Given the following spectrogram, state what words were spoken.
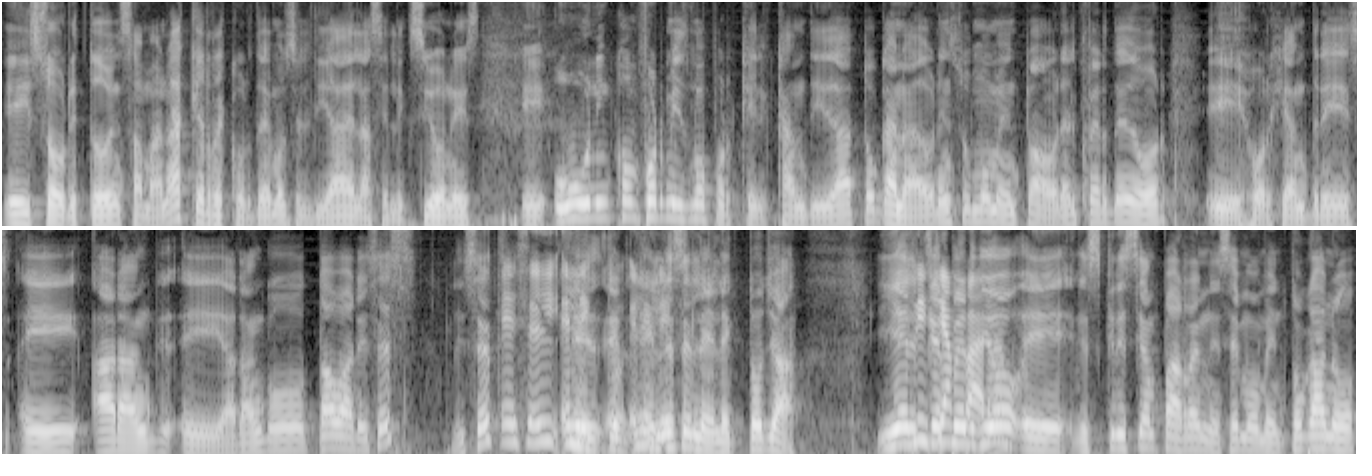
eh, sobre todo en Samaná, que recordemos el día de las elecciones eh, hubo un inconformismo porque el candidato ganador en su momento, ahora el perdedor, eh, Jorge Andrés Arang, Arango Tavares, ¿es? Es el electo. él es el electo ya. Y el que perdió eh, es Cristian Parra, en ese momento ganó,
